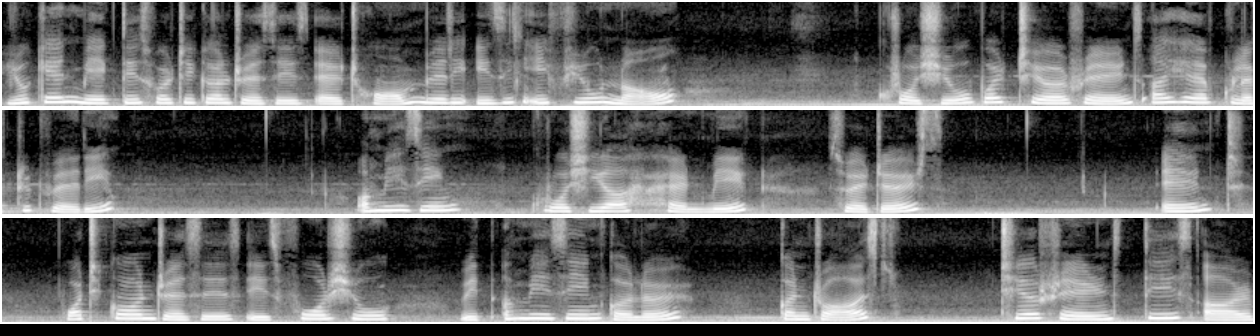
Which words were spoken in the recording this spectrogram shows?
You can make these vertical dresses at home very easily if you know crochet but here friends I have collected very amazing crochet handmade sweaters and bodycon dresses is for you with amazing color contrast. Dear friends these are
